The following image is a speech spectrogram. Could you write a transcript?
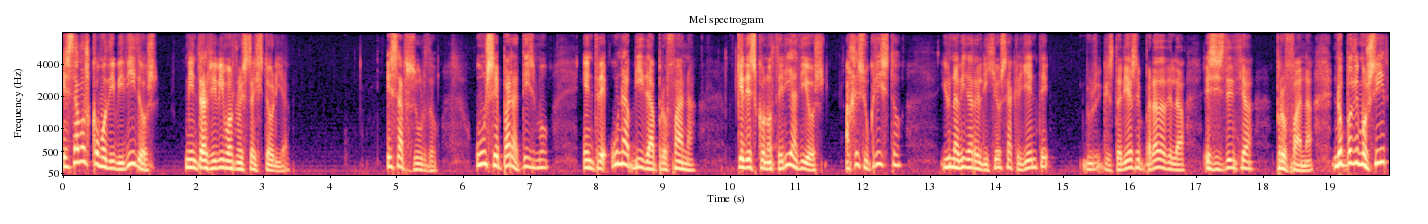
estamos como divididos mientras vivimos nuestra historia. Es absurdo un separatismo entre una vida profana que desconocería a Dios, a Jesucristo, y una vida religiosa creyente que estaría separada de la existencia profana. No podemos ir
